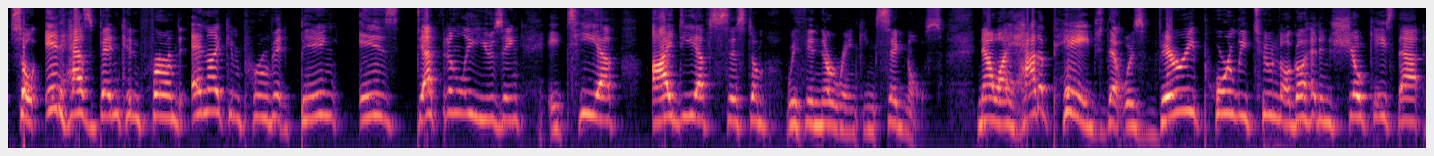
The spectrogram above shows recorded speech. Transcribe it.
So it has been confirmed, and I can prove it. Bing is definitely using a TF IDF system within their ranking signals. Now, I had a page that was very poorly tuned. I'll go ahead and showcase that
